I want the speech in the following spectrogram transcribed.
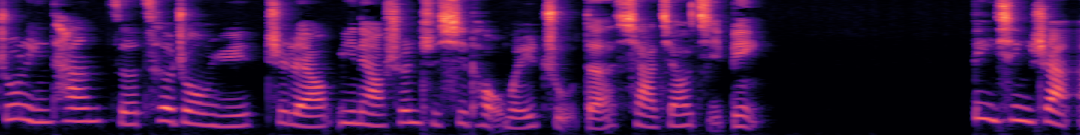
猪苓汤则侧重于治疗泌尿生殖系统为主的下焦疾病。病性上。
